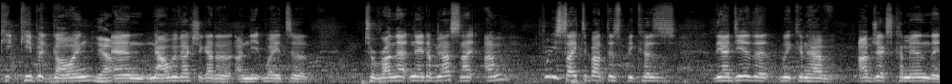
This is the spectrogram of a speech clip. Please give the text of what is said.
Keep, keep it going. Yep. And now we've actually got a, a neat way to to run that in AWS, and I, I'm pretty psyched about this because the idea that we can have objects come in, they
